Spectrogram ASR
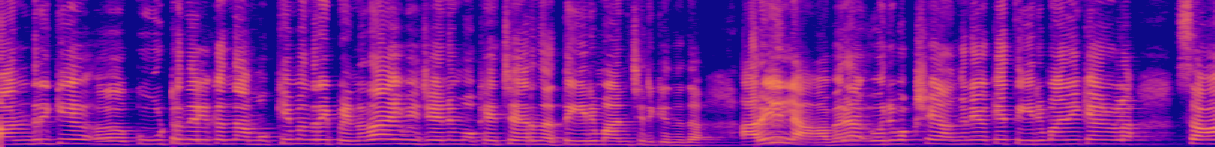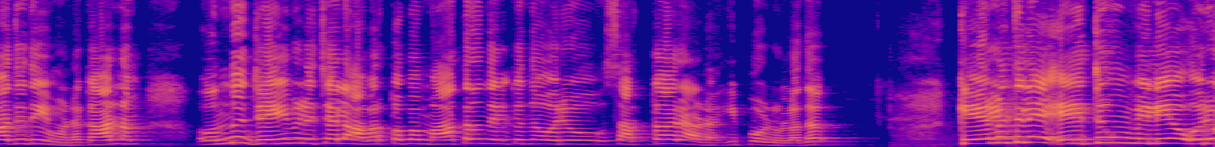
മന്ത്രിക്ക് കൂട്ടുനിൽക്കുന്ന മുഖ്യമന്ത്രി പിണറായി വിജയനും ഒക്കെ ചേർന്ന് തീരുമാനിച്ചിരിക്കുന്നത്. അറിയില്ല അവർ ഒരുപക്ഷെ അങ്ങനെയൊക്കെ തീരുമാനിക്കാനുള്ള സാധ്യതയുമുണ്ട്. കാരണം ഒന്ന് ജയ് വിളിച്ചാൽ അവർക്കൊപ്പം മാത്രം നിൽക്കുന്ന ഒരു സർക്കാരാണ് ഇപ്പോഴുള്ളത്. കേരളത്തിലെ ഏറ്റവും വലിയ ഒരു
